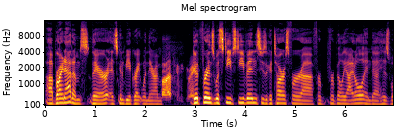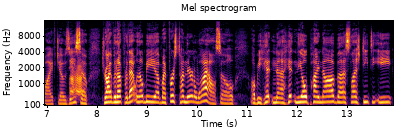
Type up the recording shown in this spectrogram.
uh, Bryan Adams. There, it's going to be a great one there. I'm Oh, that's gonna be great. good friends with Steve Stevens, who's a guitarist for uh, for for Billy Idol, and uh, his wife Josie. Uh-huh. So driving up for that one, that'll be uh, my first time there in a while. So I'll be hitting uh, hitting the old Pine Knob uh, slash DTE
